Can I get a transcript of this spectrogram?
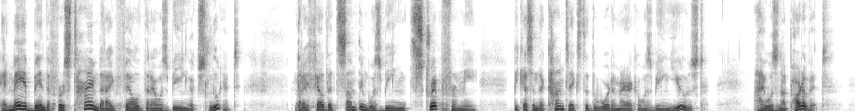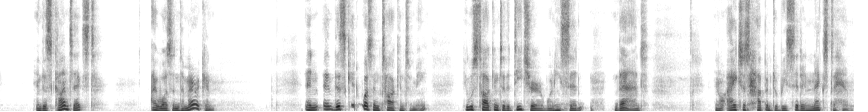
It may have been the first time that I felt that I was being excluded, that I felt that something was being stripped from me because in the context that the word America was being used, I was not part of it. In this context, I wasn't American. And, and this kid wasn't talking to me. He was talking to the teacher when he said that. You know, I just happened to be sitting next to him,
